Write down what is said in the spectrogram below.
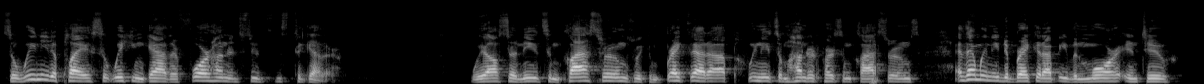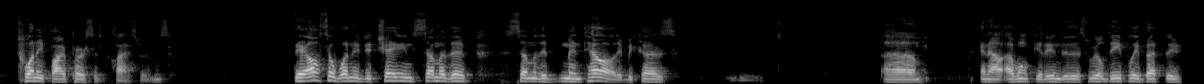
So we need a place that we can gather 400 students together. We also need some classrooms. We can break that up. We need some 100 person classrooms. And then we need to break it up even more into 25 person classrooms. They also wanted to change some of the, some of the mentality because, um, and I, I won't get into this real deeply, but, the,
